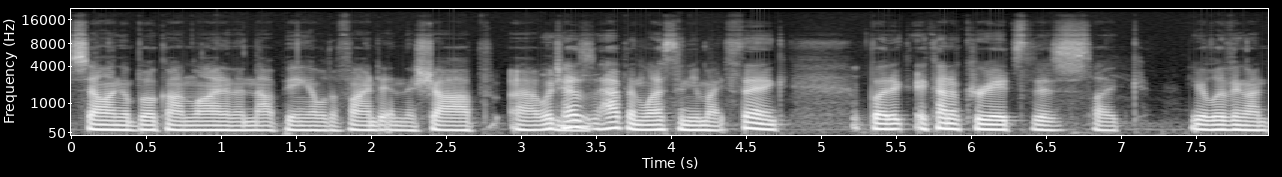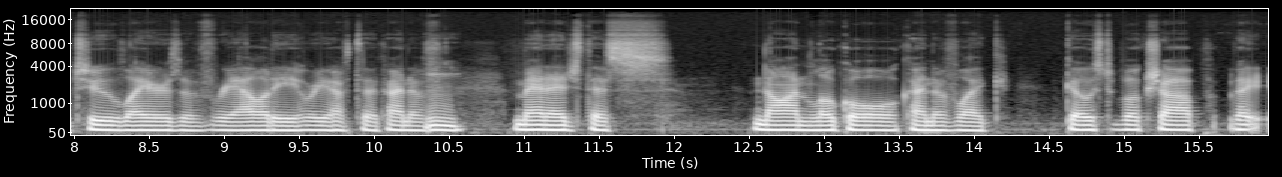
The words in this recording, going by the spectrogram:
selling a book online and then not being able to find it in the shop, uh, which mm. has happened less than you might think. But it, it kind of creates this like you're living on two layers of reality where you have to kind of mm. manage this non-local kind of like ghost bookshop that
